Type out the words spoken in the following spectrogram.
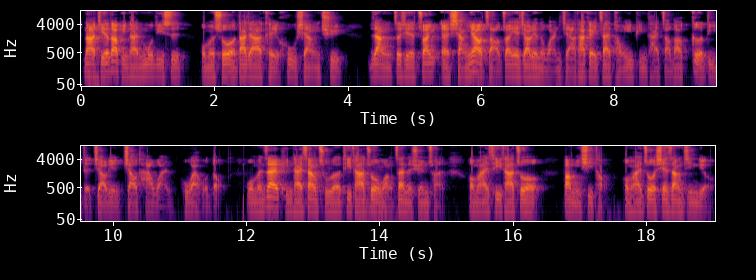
那集合到平台的目的是，我们所有大家可以互相去让这些专呃想要找专业教练的玩家，他可以在同一平台找到各地的教练教他玩户外活动。我们在平台上除了替他做网站的宣传，我们还替他做报名系统，我们还做线上金流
